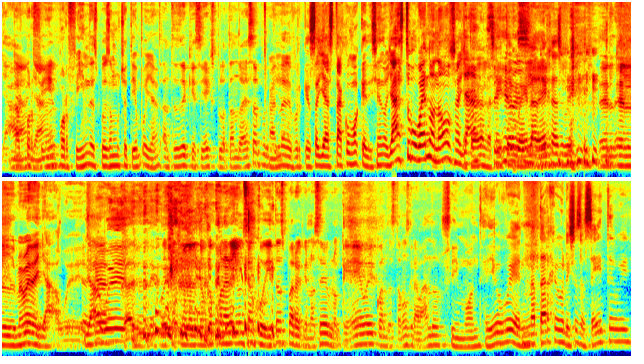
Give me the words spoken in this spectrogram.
Ya, por fin. Por fin, después de mucho tiempo ya. Antes de que siga explotando esa. Porque Ándale, porque esa ya está como que diciendo, ya estuvo bueno, ¿no? O sea, Ya. El sí, aceite, güey, güey. La sí. dejas, güey. El, el meme de ya, güey. Ya, güey. Le tengo que poner ahí un sanjuditas para que no se bloquee, güey, cuando estamos grabando. Simón. Te digo, güey, en una tarja, güey, le echas aceite, güey.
